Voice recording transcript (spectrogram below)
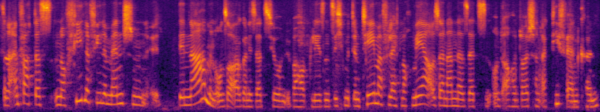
sondern einfach, dass noch viele, viele Menschen äh, den Namen unserer Organisation überhaupt lesen, sich mit dem Thema vielleicht noch mehr auseinandersetzen und auch in Deutschland aktiv werden können.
